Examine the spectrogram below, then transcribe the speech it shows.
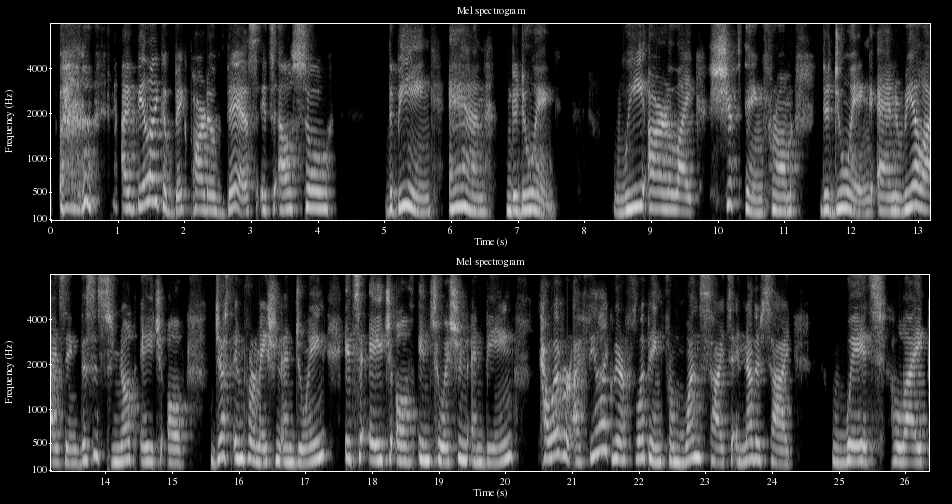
i feel like a big part of this it's also the being and the doing. We are like shifting from the doing and realizing this is not age of just information and doing it's age of intuition and being. However i feel like we are flipping from one side to another side with like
